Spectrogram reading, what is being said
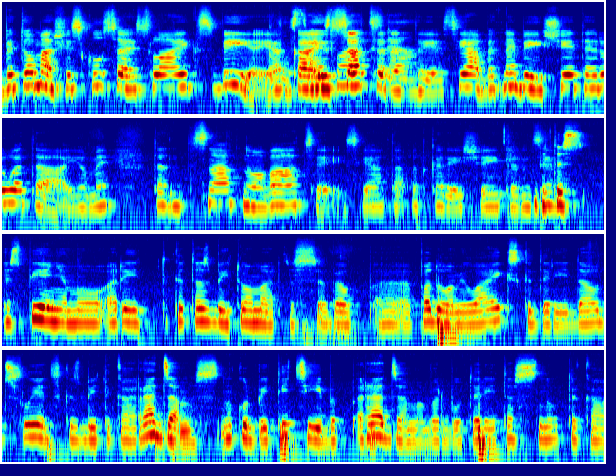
bet tomēr šis klusais laiks bija, jā, klusais kā jūs laiks, atceraties, jā. jā, bet nebija šie te rotājumi. Tad tas nāk no Vācijas, jā, tāpat kā arī šī. Bet es, es pieņemu arī, ka tas bija tomēr tas vēl uh, padomju laiks, kad arī daudzas lietas, kas bija tā kā redzamas, nu, kur bija ticība redzama, varbūt arī tas, nu, tā kā,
